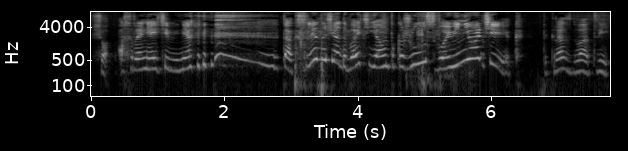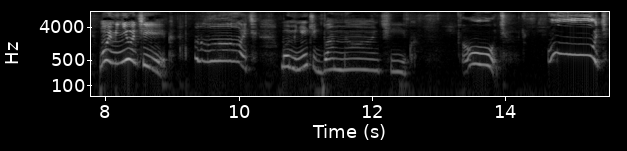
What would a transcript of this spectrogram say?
Все, охраняйте меня. Так, следующее, давайте я вам покажу свой миньончик. Так, раз, два, три. Мой миньончик! Уть! Мой миньончик бананчик. Уть! Уть!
